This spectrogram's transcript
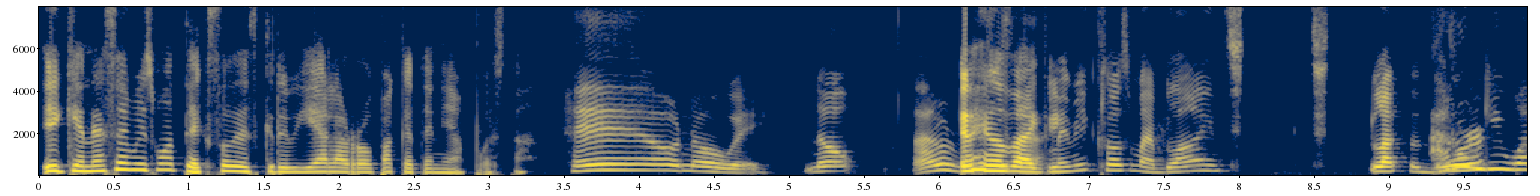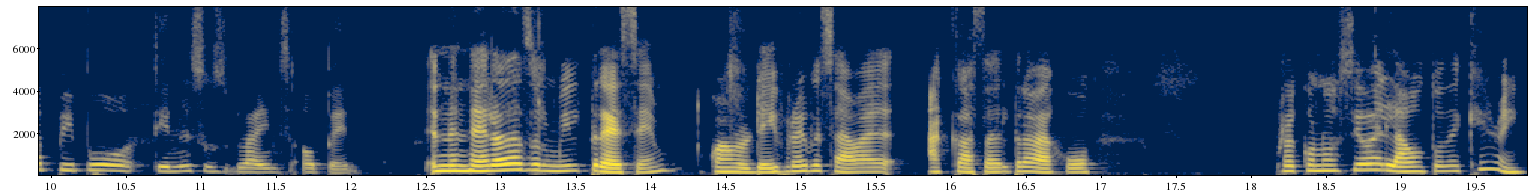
y que en ese mismo texto describía la ropa que tenía puesta. Hell no, güey. No. I don't And he was that. like, let me close my blinds, lock the I door. don't get what people tienen sus blinds open. En enero de 2013, cuando Dave regresaba a casa del trabajo, reconoció el auto de Carrie.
